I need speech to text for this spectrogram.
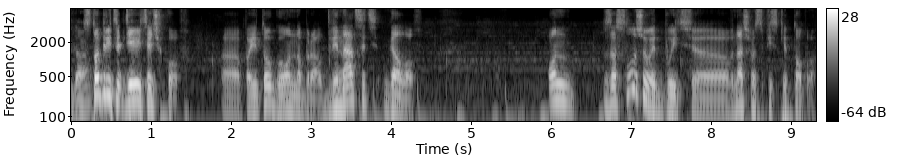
да. 139 очков. э, По итогу он набрал 12 голов. Он заслуживает быть э, в нашем списке топов.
